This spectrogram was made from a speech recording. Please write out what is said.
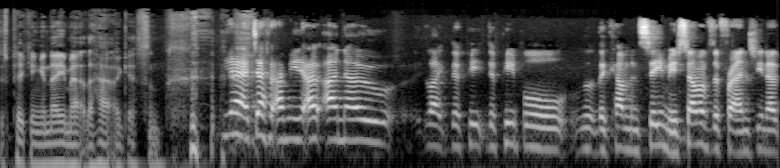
just picking a name out of the hat, I guess. And yeah, definitely. I mean, I, I know like the the people that come and see me. Some of the friends, you know,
